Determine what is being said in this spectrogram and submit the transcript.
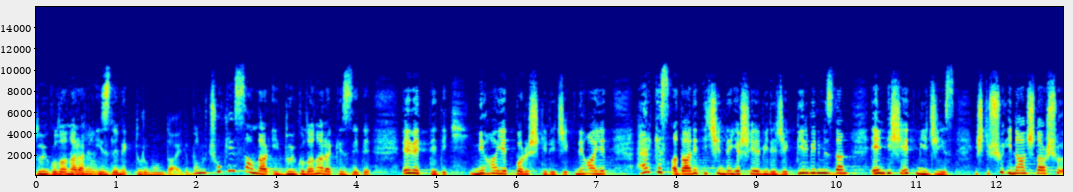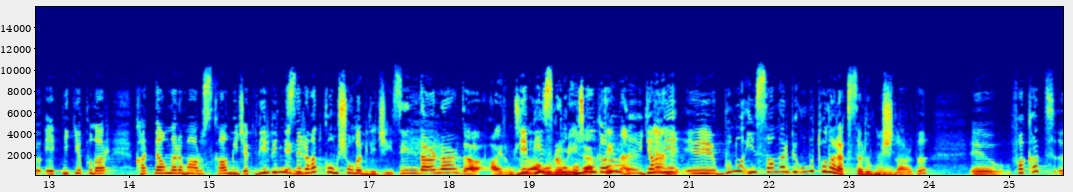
duygulanarak izlemek durumundaydı. Bunu çok insanlar duygulanarak izledi. Evet dedik, nihayet barış gelecek, nihayet herkes adalet içinde yaşayabilecek, birbirimizden endişe etmeyeceğiz. İşte şu inançlar, şu etnik yapılar katliamlara maruz kalmayacak, birbirimizle rahat komşu olabileceğiz. Dindarlar da Ve ayrımcılığa biz bu uğramayacak umuda değil mi? e, yani, e, bunu insanlar bir umut olarak sarılmışlardı. E, fakat e,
